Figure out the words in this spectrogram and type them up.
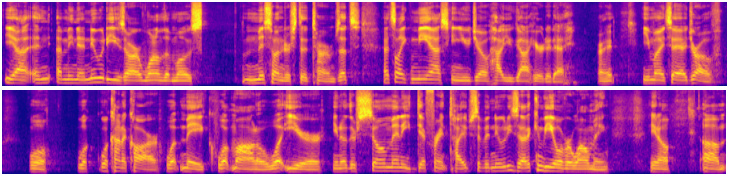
Yeah, and I mean annuities are one of the most misunderstood terms. That's that's like me asking you, Joe, how you got here today, right? You might say I drove. Well, what what kind of car, what make, what model, what year. You know, there's so many different types of annuities that it can be overwhelming. You know, um,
